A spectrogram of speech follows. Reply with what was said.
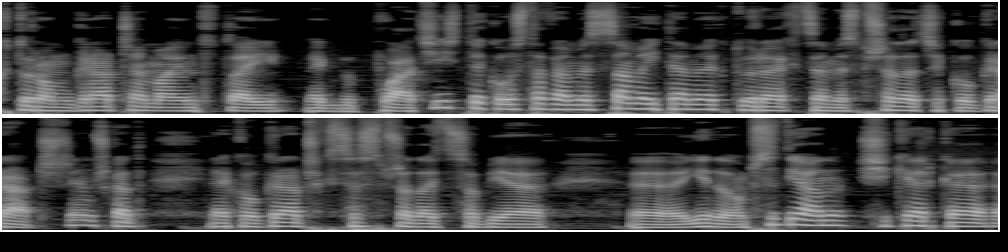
którą gracze mają tutaj jakby płacić, tylko ustawiamy same itemy, które chcemy sprzedać jako gracz. Czyli na przykład jako gracz chcę sprzedać sobie e, jeden obsydian, sikierkę,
